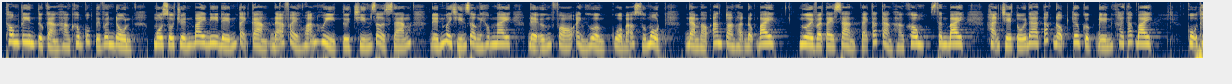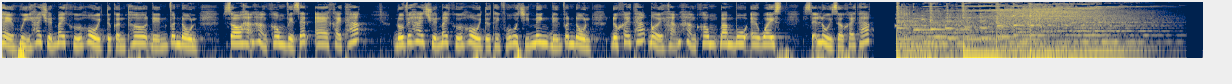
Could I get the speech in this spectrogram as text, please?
Thông tin từ cảng hàng không quốc tế Vân Đồn, một số chuyến bay đi đến tại cảng đã phải hoãn hủy từ 9 giờ sáng đến 19 giờ ngày hôm nay để ứng phó ảnh hưởng của bão số 1, đảm bảo an toàn hoạt động bay, người và tài sản tại các cảng hàng không, sân bay, hạn chế tối đa tác động tiêu cực đến khai thác bay. Cụ thể, hủy hai chuyến bay khứ hồi từ Cần Thơ đến Vân Đồn do hãng hàng không Vietjet Air khai thác. Đối với hai chuyến bay khứ hồi từ thành phố Hồ Chí Minh đến Vân Đồn được khai thác bởi hãng hàng không Bamboo Airways sẽ lùi giờ khai thác.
